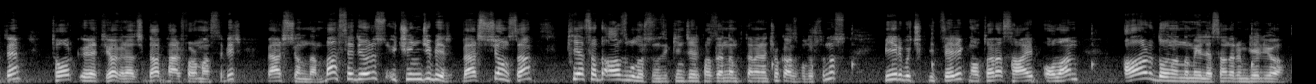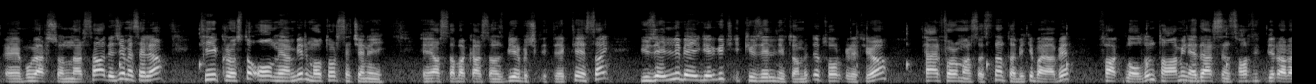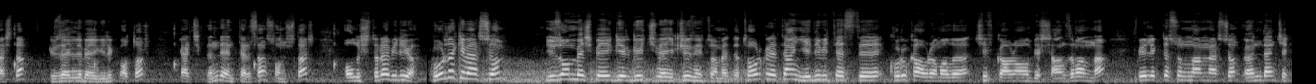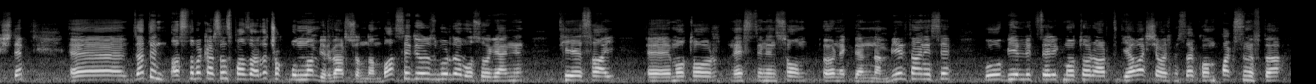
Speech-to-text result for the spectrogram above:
tork üretiyor. Birazcık daha performanslı bir versiyondan bahsediyoruz. Üçüncü bir versiyonsa piyasada az bulursunuz. İkinci el pazarında muhtemelen çok az bulursunuz. 1,5 litrelik motora sahip olan ağır donanımıyla sanırım geliyor e, bu versiyonlar. Sadece mesela T-Cross'ta olmayan bir motor seçeneği. E, aslına bakarsanız 1.5 litrelik TSI 150 beygir güç 250 Nm tork üretiyor. Performans açısından tabii ki bayağı bir farklı olduğunu tahmin edersiniz. Hafif bir araçta 150 beygirlik motor gerçekten de enteresan sonuçlar oluşturabiliyor. Buradaki versiyon 115 beygir güç ve 200 Nm tork üreten 7 vitesli kuru kavramalı, çift kavramalı bir şanzımanla birlikte sunulan versiyon önden çekişte. Ee, zaten aslına bakarsanız pazarda çok bulunan bir versiyondan bahsediyoruz burada. Volkswagen'in TSI e, motor neslinin son örneklerinden bir tanesi. Bu 1 litrelik motor artık yavaş yavaş mesela kompakt sınıfta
